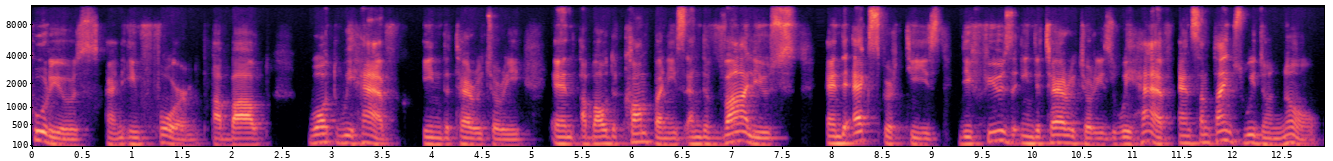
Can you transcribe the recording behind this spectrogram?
curious and informed about what we have in the territory and about the companies and the values and the expertise diffused in the territories we have. And sometimes we don't know,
